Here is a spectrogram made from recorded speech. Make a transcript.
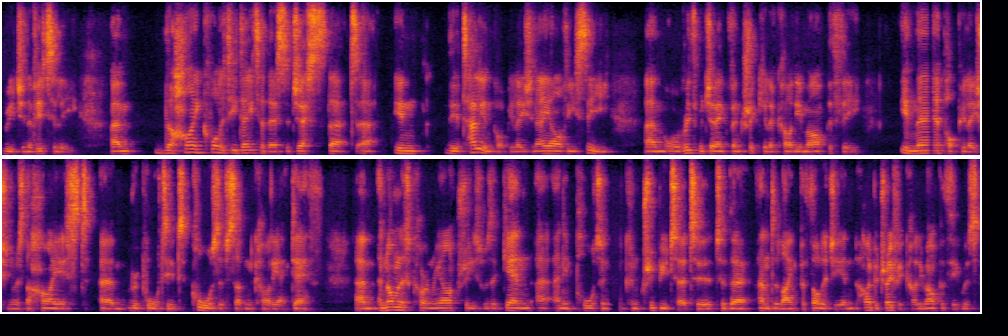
region of Italy. Um, the high quality data there suggests that uh, in the Italian population, ARVC um, or arrhythmogenic ventricular cardiomyopathy in their population was the highest um, reported cause of sudden cardiac death. Um, anomalous coronary arteries was again uh, an important contributor to, to the underlying pathology, and hypertrophic cardiomyopathy was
